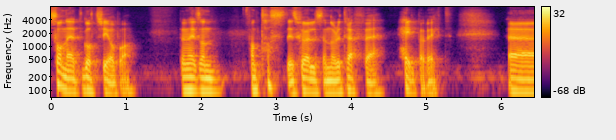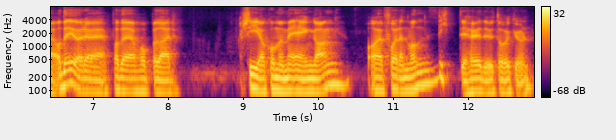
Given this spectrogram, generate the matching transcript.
Sånn er et godt skihopp òg. Det er en helt sånn fantastisk følelse når du treffer helt perfekt. Eh, og det gjør jeg på det hoppet der. Skia kommer med en gang, og jeg får en vanvittig høyde utover kuren.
